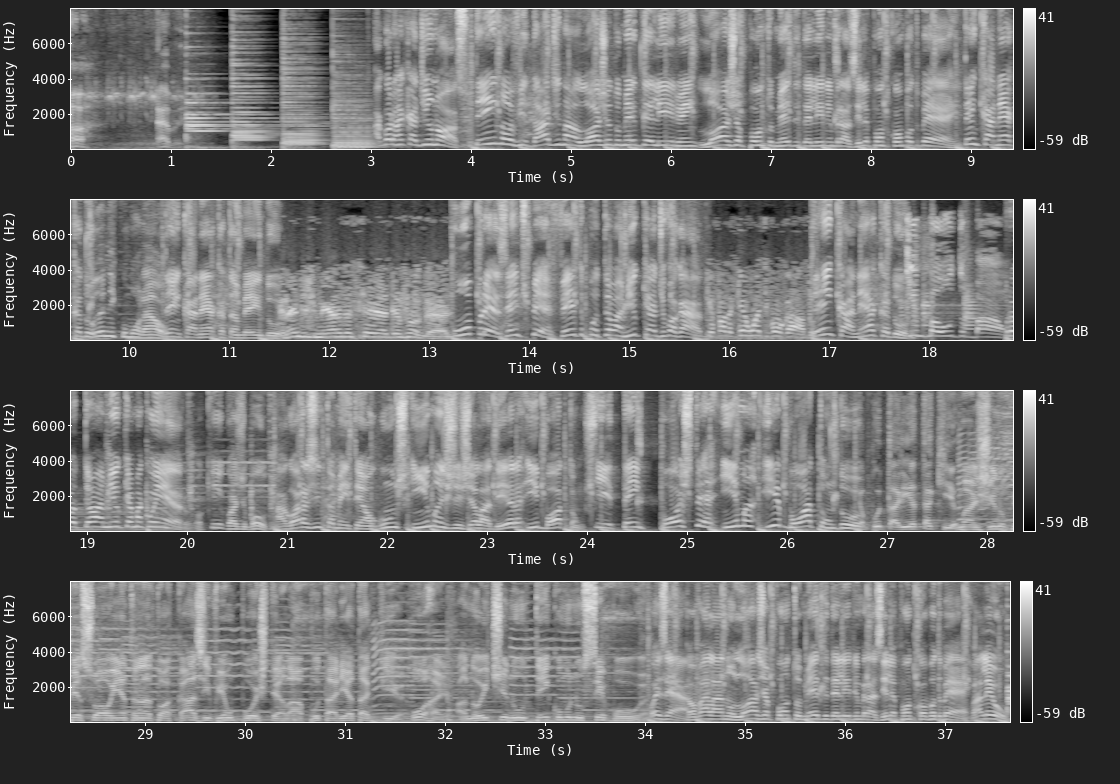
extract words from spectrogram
Ó, abre. Agora um recadinho nosso. Tem novidade na loja do Medo e Delírio, hein? loja.medoedelirioembrasilha.com.br. Tem caneca do Pânico moral. Tem caneca também do Grandes merda ser advogado. Um presente perfeito pro teu amigo que é advogado. Você fala quem é um advogado? Tem caneca do Que boldo bom. pro teu amigo que é maconheiro. Ou que gosta de boldo. Agora a gente também tem alguns ímãs de geladeira e bottoms. E tem pôster, imã e bottom do putaria tá aqui. Imagina o pessoal entra na tua casa e vê um pôster lá, a putaria tá aqui. Porra, a noite não tem como não ser boa. Pois é, então vai lá no loja.medoedelirioembrasilha.com.br. Valeu!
